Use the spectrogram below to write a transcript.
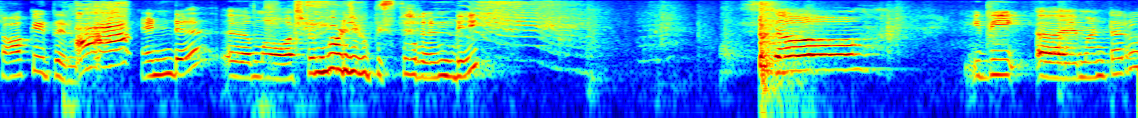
షాక్ అవుతారు. అండ్ మా వాష్రూమ్ కూడా చూపిస్తారండి. సో ఇది ఏమంటారు?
